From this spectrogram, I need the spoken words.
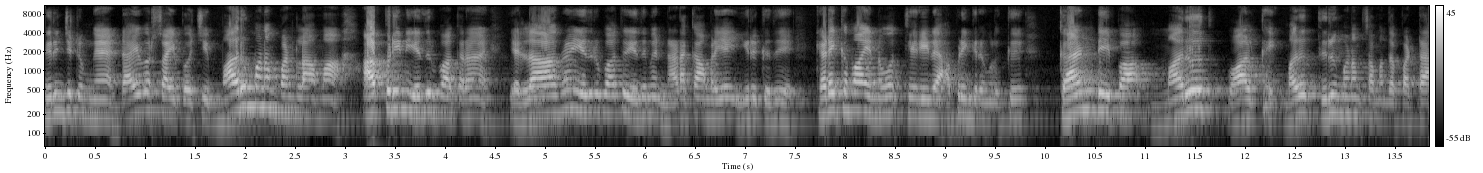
பிரிஞ்சிட்டோம்ங்க டைவர்ஸ் ஆகி போச்சு மறுமணம் பண்ணலாமா அப்படின்னு எதிர்பார்க்குறேன். எல்லாருமே எதிர்பார்த்து எதுவுமே நடக்காமலேயே இருக்குது. கிடைக்குமா என்னவோ தெரியல அப்படிங்கிறவங்களுக்கு கண்டிப்பாக மறு வாழ்க்கை மறு திருமணம் சம்மந்தப்பட்ட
